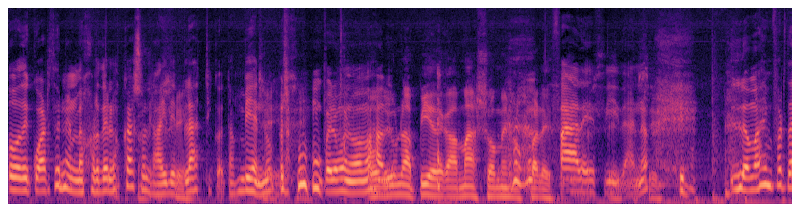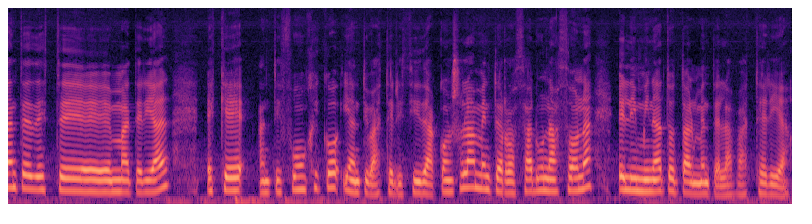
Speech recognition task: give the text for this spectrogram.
o de cuarzo en el mejor de los casos, hay de plástico también, ¿no? pero, bueno, vamos o de una piedra más o menos parecida. parecida, ¿no? Lo más importante de este material es que es antifúngico y antibactericida. Con solamente rozar una zona elimina totalmente las bacterias.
